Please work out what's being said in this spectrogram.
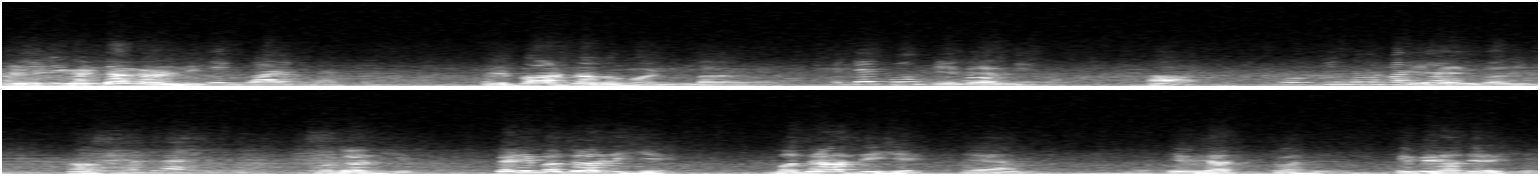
અને બીજી ઘંટાકરણની અને પાર્થના ભગવાનની. બરાબર. એટલે એ બેન? હા? મદ્રાસી. છે. પેલી મદ્રાસી છે. મદ્રાસી છે. એમની સાથે એમની સાથે રહે છે.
